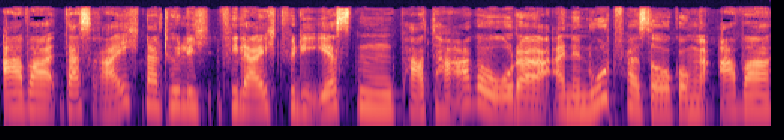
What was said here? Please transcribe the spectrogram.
Aber das reicht natürlich vielleicht für die ersten paar Tage oder eine Notversorgung. Aber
